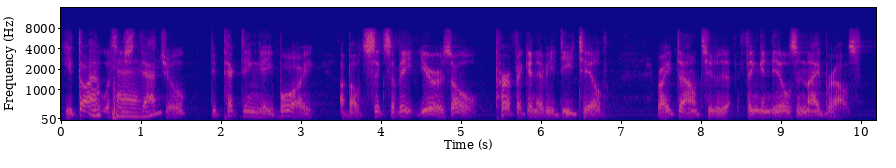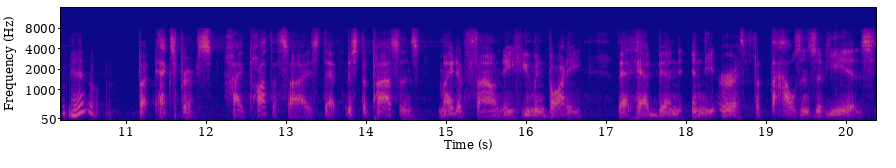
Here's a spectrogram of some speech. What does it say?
He thought it was a statue depicting a boy about six of eight years old, perfect in every detail, right down to the fingernails and eyebrows Ew. but experts hypothesized that Mr. Parsons might have found a human body that had been in the earth for thousands of years.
